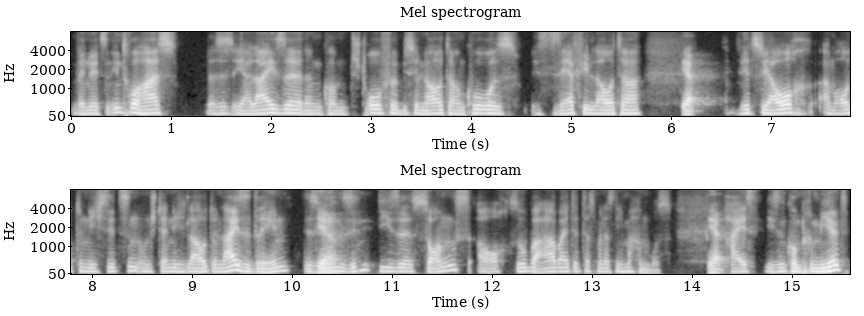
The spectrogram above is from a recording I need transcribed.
wenn du jetzt ein Intro hast, das ist eher leise, dann kommt Strophe ein bisschen lauter und Chorus ist sehr viel lauter. ja, Willst du ja auch am Auto nicht sitzen und ständig laut und leise drehen. Deswegen Ja. sind diese Songs auch so bearbeitet, dass man das nicht machen muss. ja, Heißt, die sind komprimiert,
